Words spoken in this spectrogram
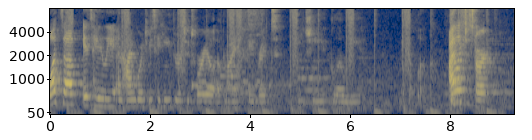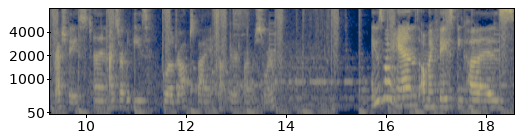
What's up? It's Haley and I'm going to be taking you through a tutorial of my favorite beachy, glowy makeup look. I like to start fresh faced and I start with these glow drops by Dr. Barbara Sturm. I use my hands on my face because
